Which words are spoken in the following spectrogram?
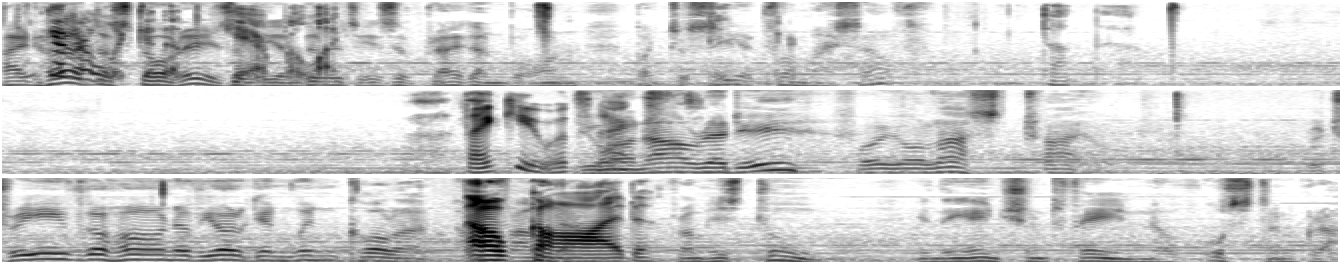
I'd heard the stories of the abilities of Dragonborn, but to see it for myself. Done that. Uh, thank you. What's you next? You are now ready for your last trial. Retrieve the horn of Jurgen Windcaller, our Oh, God. from his tomb in the ancient fane of Ustengrav.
